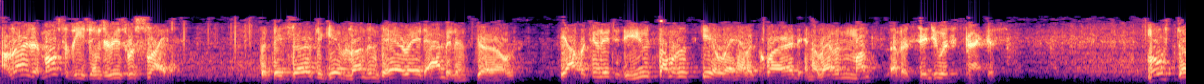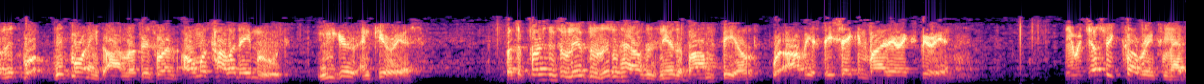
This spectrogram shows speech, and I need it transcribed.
I learned that most of these injuries were slight, but they served to give London's air raid ambulance girls the opportunity to use some of the skill they had acquired in 11 months of assiduous practice. Most of this, this morning's onlookers were in almost holiday mood, eager and curious. But the persons who lived in the little houses near the bombed field were obviously shaken by their experience. They were just recovering from that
